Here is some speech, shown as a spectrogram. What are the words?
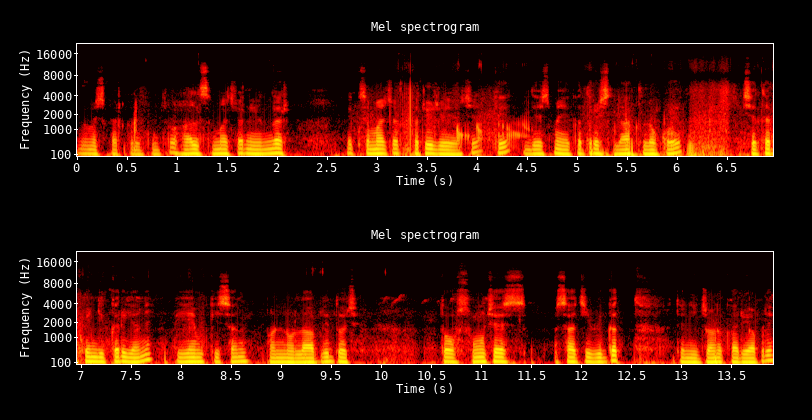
નમસ્કાર ખેડૂત મિત્રો. હાલ સમાચારની અંદર એક સમાચાર ફરી રહ્યો છે કે દેશમાં એકત્રીસ લાખ લોકોએ છેતરપિંડી કરી અને પીએમ કિસાન ફંડનો લાભ લીધો છે. તો શું છે સાચી વિગત? તેની જાણકારી આપણે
